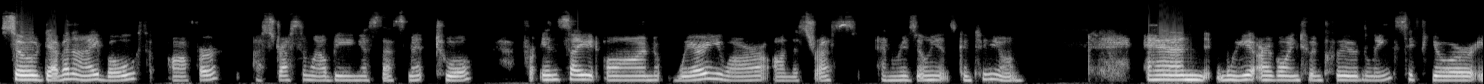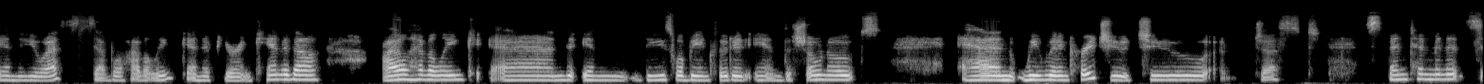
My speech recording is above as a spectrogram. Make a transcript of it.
So, Deb and I both offer a stress and well-being assessment tool for insight on where you are on the stress and resilience continuum. And we are going to include links. If you're in the US, Deb will have a link. And if you're in Canada, I'll have a link. And in these will be included in the show notes. And we would encourage you to just spend 10 minutes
